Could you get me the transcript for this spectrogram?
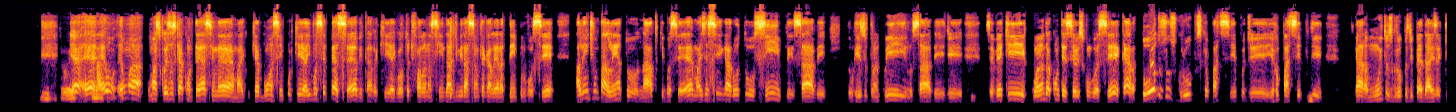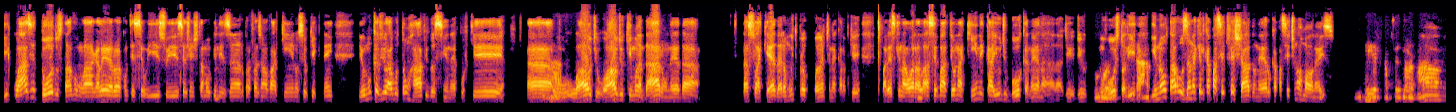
É, é, é, é, uma, umas coisas que acontecem, né, Maico, que é bom assim, porque aí você percebe, cara, que é igual eu tô te falando assim, da admiração que a galera tem por você, além de um talento nato que você é, mas esse garoto simples, sabe? Do riso tranquilo, sabe? De você vê que quando aconteceu isso com você, cara, todos os grupos que eu participo de, eu participo de Cara, muitos grupos de pedais aqui, quase todos estavam lá. Galera, aconteceu isso, isso, a gente está mobilizando para fazer uma vaquinha, não sei o que que tem. Eu nunca vi algo tão rápido assim, né? Porque ah, o, o, áudio, o áudio que mandaram, né, da, da sua queda era muito preocupante, né, cara? Porque parece que na hora lá você bateu na quina e caiu de boca, né, na, na de, de, no rosto ali, e não estava usando aquele capacete fechado, né? Era o capacete normal, né? É isso? Ia ficar normal.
